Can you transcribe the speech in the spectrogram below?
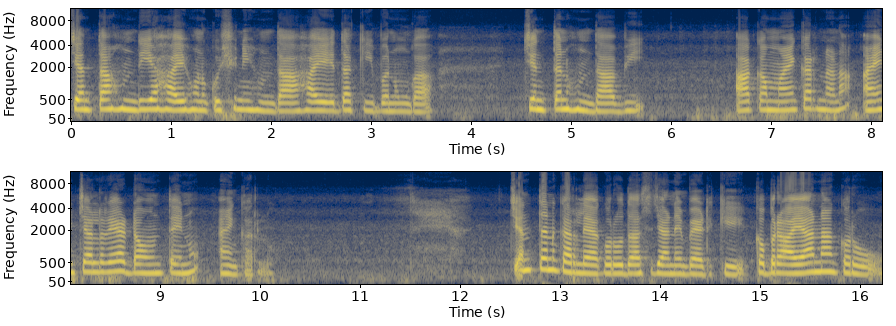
ਚਿੰਤਾ ਹੁੰਦੀ ਹੈ ਹਾਏ ਹੁਣ ਕੁਛ ਨਹੀਂ ਹੁੰਦਾ, ਹਾਏ ਇਹਦਾ ਕੀ ਬਣੂਗਾ? ਚਿੰਤਨ ਹੁੰਦਾ ਵੀ ਆ ਕੰਮ ਐ ਕਰਨਾ ਨਾ, ਐ ਚੱਲ ਰਿਹਾ, ਡਾਊਨ ਤੇ ਇਹਨੂੰ ਐ ਕਰ ਲਓ। ਚਿੰਤਨ ਕਰ ਲਿਆ ਕਰੋ 10 ਜਾਣੇ ਬੈਠ ਕੇ, ਘਬਰਾਇਆ ਨਾ ਕਰੋ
